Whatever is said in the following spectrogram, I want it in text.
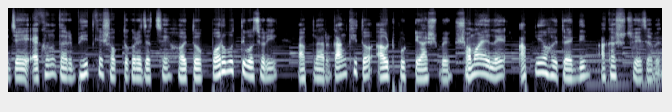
যে এখনও তার ভিতকে শক্ত করে যাচ্ছে, হয়তো পরবর্তী বছরই আপনার কাঙ্ক্ষিত আউটপুটটি আসবে। সময় এলে আপনিও হয়তো একদিন আকাশ ছুঁয়ে যাবেন।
